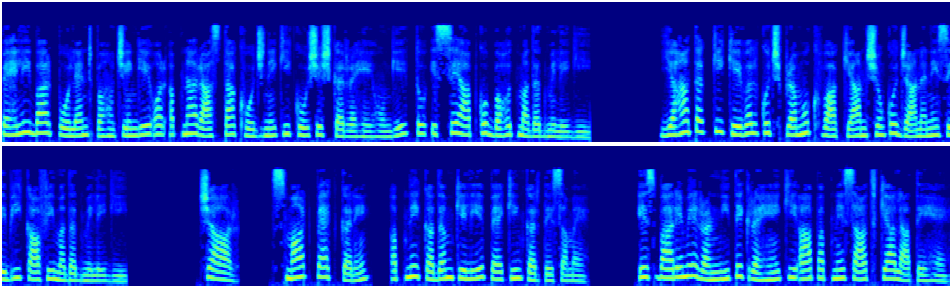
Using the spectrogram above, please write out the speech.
पहली बार पोलैंड पहुँचेंगे और अपना रास्ता खोजने की कोशिश कर रहे होंगे तो इससे आपको बहुत मदद मिलेगी। यहाँ तक कि केवल कुछ प्रमुख वाक्यांशों को जानने से भी काफ़ी मदद मिलेगी। चार, स्मार्ट पैक करें, अपने कदम के लिए पैकिंग करते समय। इस बारे में रणनीतिक रहें कि आप अपने साथ क्या लाते हैं।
